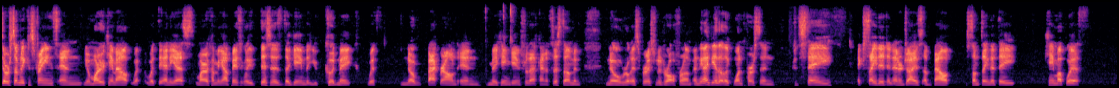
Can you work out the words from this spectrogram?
there were so many constraints, and you know Mario came out with, with the NES. Mario coming out, basically, this is the game that you could make with no background in making games for that kind of system and no real inspiration to draw from. And the idea that like one person could stay excited and energized about something that they came up with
